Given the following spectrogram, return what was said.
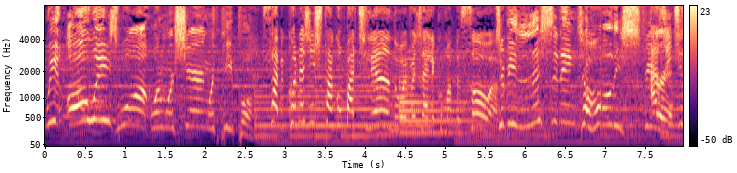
we always want when we're sharing with people Sabe, quando a gente está compartilhando o evangelho com uma pessoa, to be listening to Holy a Spirit gente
